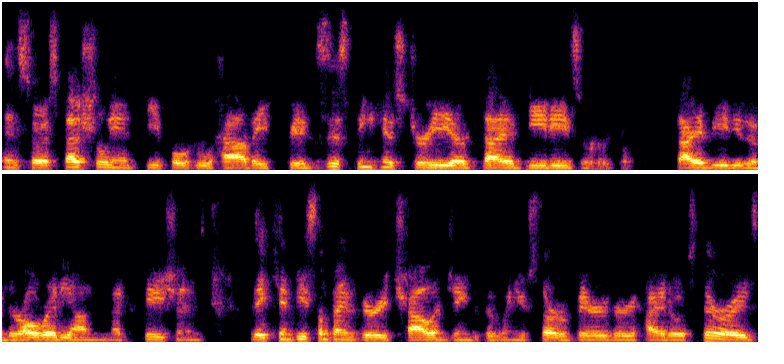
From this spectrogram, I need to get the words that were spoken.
And so, especially in people who have a pre existing history of diabetes or diabetes and they're already on medications, they can be sometimes very challenging because when you start with very, very high dose steroids,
